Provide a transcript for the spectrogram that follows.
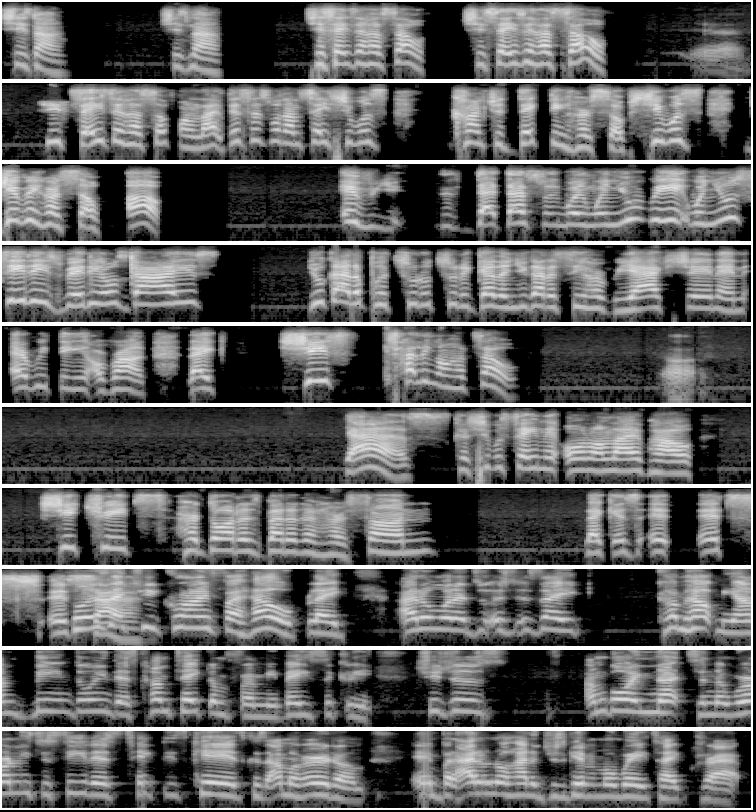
she's not. She's not. She says it herself. She says it herself. Yeah. She says it herself on live. This is what I'm saying. She was contradicting herself. She was giving herself up. If you, that that's when when you read when you see these videos, guys, you got to put two to two together and you got to see her reaction and everything around. Like she's telling on herself. Uh, Yes, because she was saying it all on live how she treats her daughters better than her son. Like it's it it's it's so it's like she crying for help. Like I don't want to do. It's just like, come help me. I'm being doing this. Come take them from me. Basically, she just. I'm going nuts, and the world needs to see this. Take these kids because I'm gonna hurt them, and but I don't know how to just give them away. Type crap.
